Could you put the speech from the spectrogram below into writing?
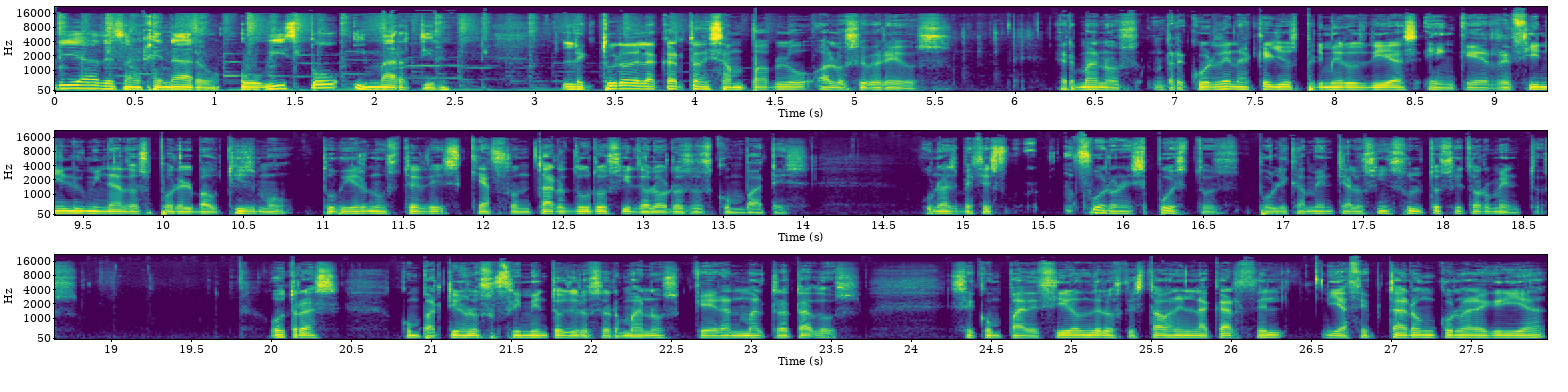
De San Genaro, obispo y mártir. Lectura de la carta de San Pablo a los Hebreos. Hermanos, recuerden aquellos primeros días en que, recién iluminados por el bautismo, tuvieron ustedes que afrontar duros y dolorosos combates. Unas veces fueron expuestos públicamente a los insultos y tormentos. Otras compartieron los sufrimientos de los hermanos que eran maltratados, se compadecieron de los que estaban en la cárcel y aceptaron con alegría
